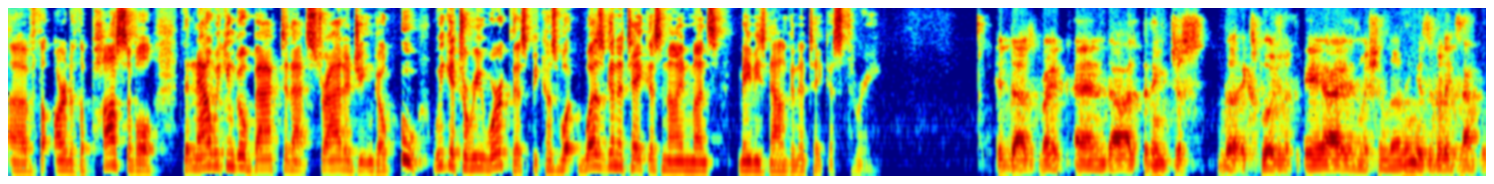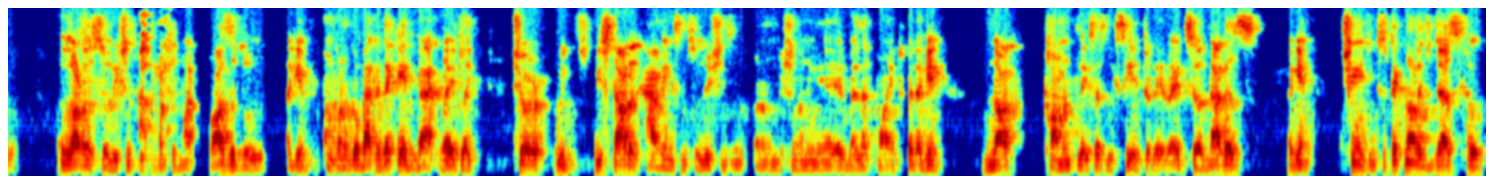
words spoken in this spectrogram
of the art of the possible that now we can go back to that strategy and go, "Ooh, we get to rework this because what was going to take us 9 months maybe is now going to take us 3." It does, right? And uh, I think just the explosion of AI and machine learning is a good example a lot of the solutions we thought were not possible. Again, I'm going to go back a decade back, right? Like, sure, we we started having some solutions in uh, machine learning AI by that point, but again, not commonplace as we see it today, right? So that is again changing. So technology does help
